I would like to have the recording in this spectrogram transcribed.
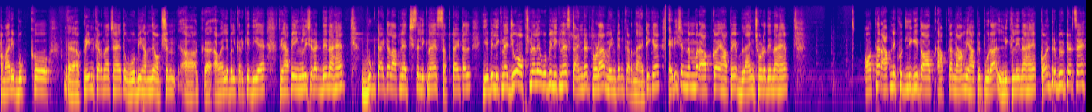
हमारी बुक को प्रिंट करना चाहे तो वो भी हमने ऑप्शन अवेलेबल करके दिया है। तो यहाँ पे इंग्लिश रख देना है। बुक टाइटल आपने अच्छे से लिखना है सब टाइटल ये भी लिखना है। जो ऑप्शनल है वो भी लिखना है। स्टैंडर्ड थोड़ा मेंटेन करना है, ठीक है? एडिशन नंबर आपका यहाँ पे ब्लैंक छोड़ देना है। ऑथर आपने खुद लिखी तो आप, आपका नाम यहाँ पे पूरा लिख लेना है। कॉन्ट्रीब्यूटर्स है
